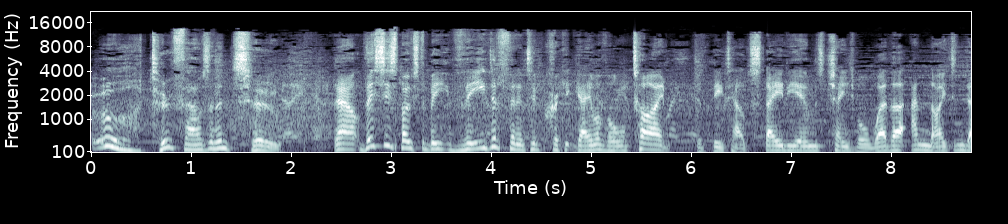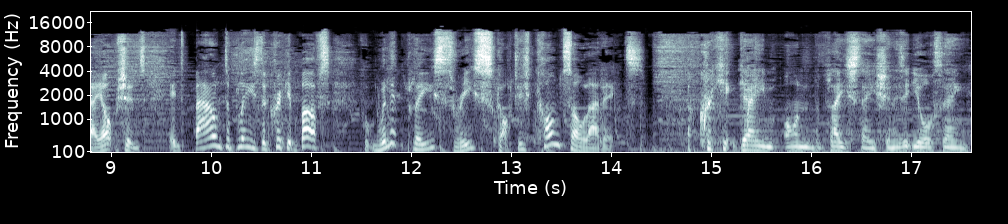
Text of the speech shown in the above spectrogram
Ugh, 2002. Now, this is supposed to be the definitive cricket game of all time, with detailed stadiums, changeable weather, and night and day options. It's bound to please the cricket buffs, but will it please three Scottish console addicts? A cricket game on the PlayStation, is it your thing?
